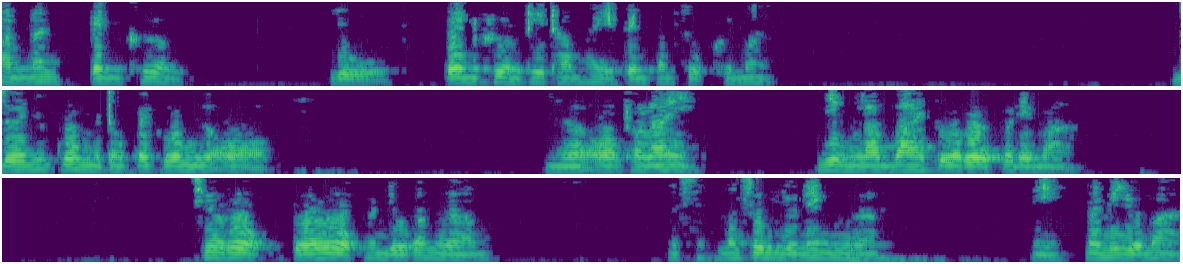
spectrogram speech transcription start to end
อันนั้นเป็นเครื่อง อยู่เป็นเครื่องที่ทำให้เป็นความสุขขึ้นมาเดินยกล้มไม่ต้องไปกลัวเหงื่อออก เหงื่อออกเท่าไรยิ่งระบายตัวโรคก็ได้มา เชื้อโรคตัวโรคมันอยู่กับเงือ มันซุ่มอยู่ในเงือนี่ มันมีอยู่มาก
